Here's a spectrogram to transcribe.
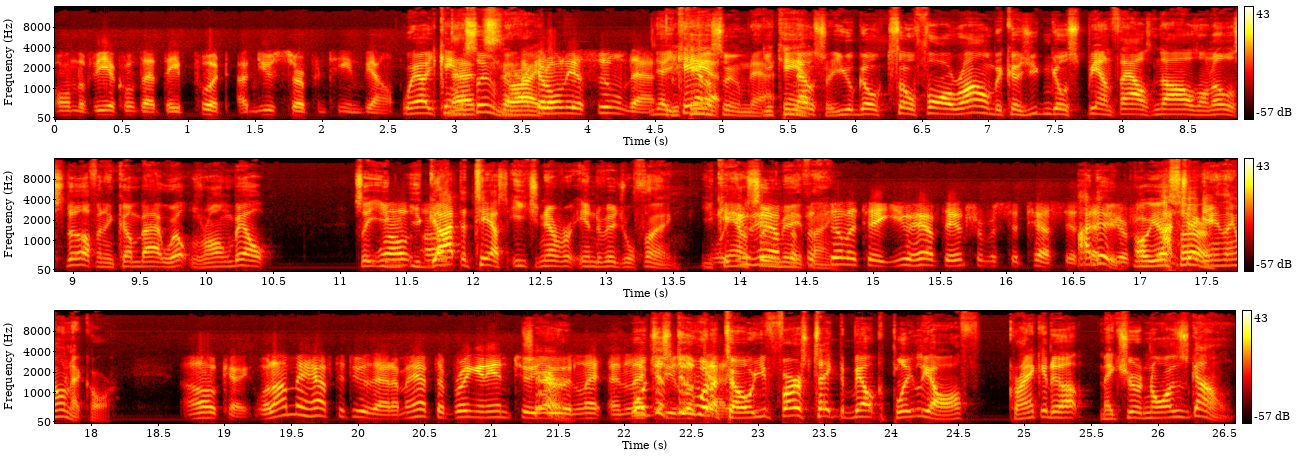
on the vehicle that they put a new serpentine belt. Well, you can't That's assume that. right. I could only assume that. Yeah, you, You can't, can't. assume that. You can't. No, sir. You'll go so far wrong because you can go spend thousand dollars on other stuff and then come back. Well, it was wrong belt. So you, Well, you uh, got to test each and every individual thing. You Well, can't you assume have anything. the facility. You have the instruments to test this. I do. your- Oh, yes, I check anything on that car. Okay. Well, I may have to do that. I may have to bring it into Sure. you and let and let well, just you do look what I at it. told you. First, take the belt completely off, crank it up, make sure the noise is gone.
